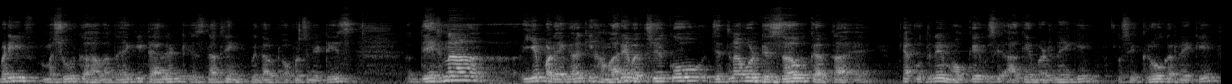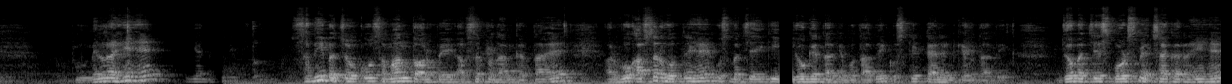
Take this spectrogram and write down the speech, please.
बड़ी मशहूर कहावत है कि talent is nothing without opportunities देखना ये पड़ेगा कि हमारे बच्चे को जितना वो डिजर्व करता है क्या उतने मौके उसे आगे बढ़ने के, उसे ग्रो करने के मिल रहे हैं या नहीं? सभी बच्चों को समान तौर पे अवसर प्रदान करता है और वो अवसर होते हैं उस बच्चे की योग्यता के मुताबिक, उसके टैलेंट के मुताबिक। जो बच्चे स्पोर्ट्स में अच्छा कर रहे हैं,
